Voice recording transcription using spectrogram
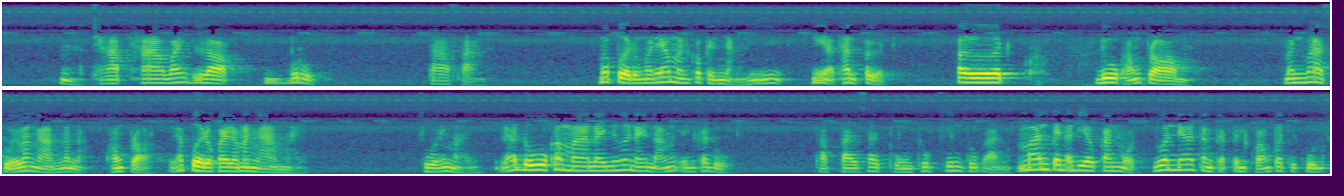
ๆฉาบทาไว้หลอกบุรุษตาฝางเมื่อเปิดออกมาแล้วมันก็เป็นอย่างนี้ เนี่ย ท่านเปิด เปิดดูของปลอม มันว่าสวยว่างามนั่นน่ะ ของปลอด แล้วเปิดออกไปแล้วมันงามใหม่ สวยใหม่ แล้วดูเข้ามาในเนื้อในหนังเอ็นกระดูกตับไตไส้พุงทุกชิ้นทุกอัน มันเป็นอันเดียวกันหมดล้วนแล้วตั้งแต่เป็นของปฏิกูลโส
